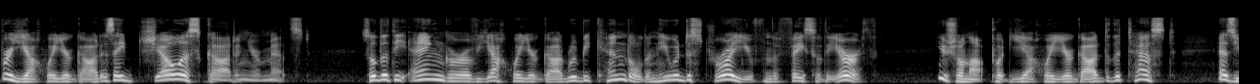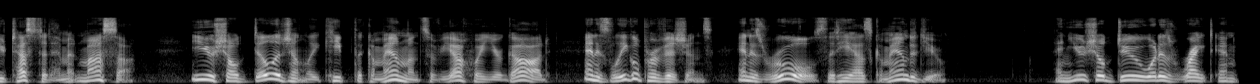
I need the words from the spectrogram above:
for Yahweh your God is a jealous God in your midst, so that the anger of Yahweh your God would be kindled, and he would destroy you from the face of the earth. You shall not put Yahweh your God to the test as you tested him at Massah. You shall diligently keep the commandments of Yahweh your God, and his legal provisions, and his rules that he has commanded you. And you shall do what is right and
